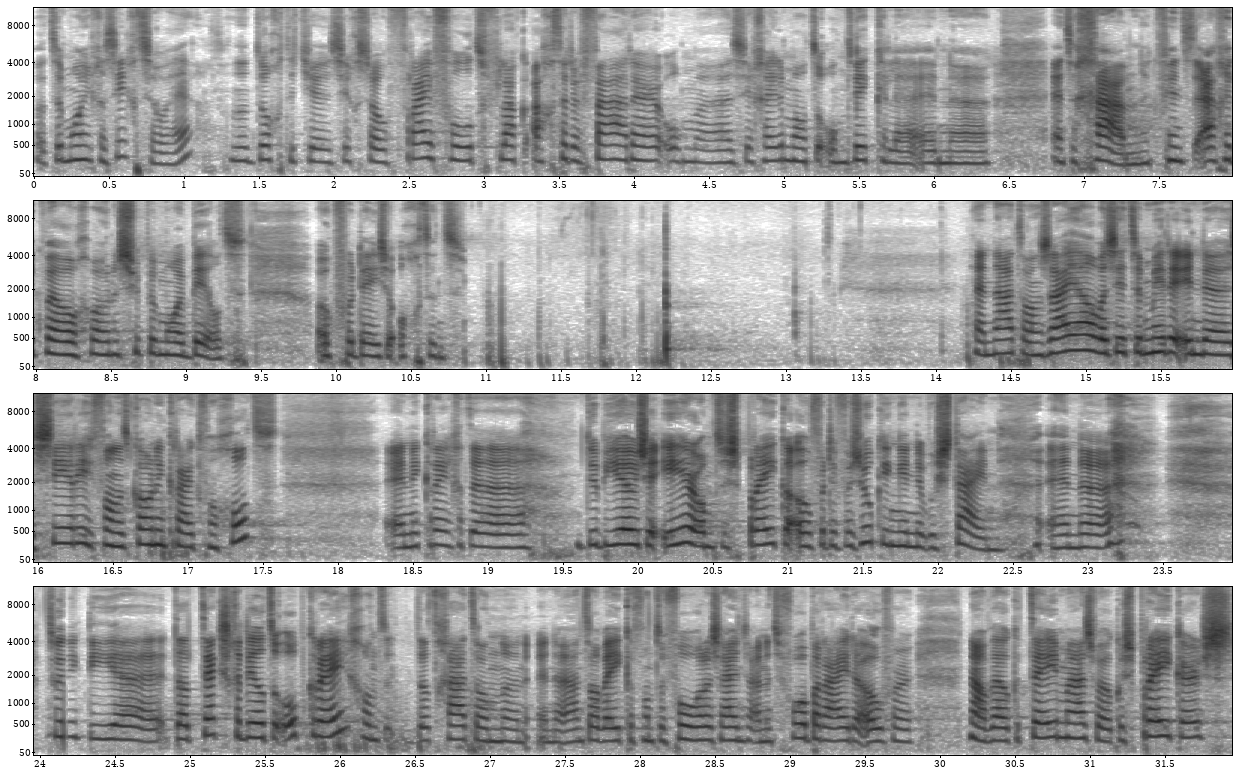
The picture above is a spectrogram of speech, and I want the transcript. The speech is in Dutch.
Wat een mooi gezicht zo, hè? Dat een dochtertje zich zo vrij voelt vlak achter de vader om uh, zich helemaal te ontwikkelen en, uh, en te gaan. Ik vind het eigenlijk wel gewoon een supermooi beeld, ook voor deze ochtend. En Nathan zei al, we zitten midden in de serie van het Koninkrijk van God. En ik kreeg de dubieuze eer om te spreken over de verzoeking in de woestijn. En toen ik die, uh, dat tekstgedeelte opkreeg, want dat gaat dan een, een, aantal weken van tevoren zijn ze aan het voorbereiden over nou, welke thema's, welke sprekers.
